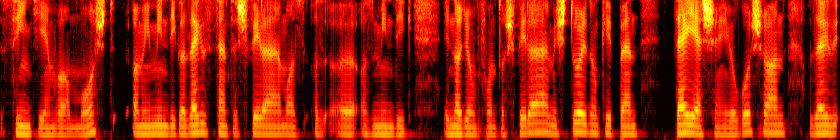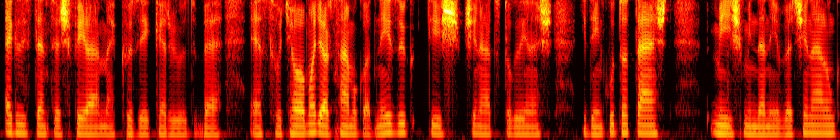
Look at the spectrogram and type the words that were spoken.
szintjén van most, ami mindig az egzisztences félelem az, az, az mindig egy nagyon fontos félelem, és tulajdonképpen teljesen jogosan az egzisztenciás félelmek közé került be ez. Hogyha a magyar számokat nézzük, ti is csináltatok Dénes idén kutatást, mi is minden évben csinálunk,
